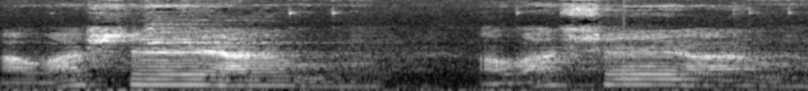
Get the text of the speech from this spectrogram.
Ao axé, ao, ao axé, ao,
